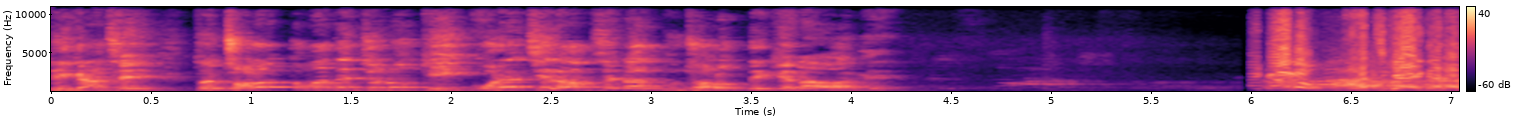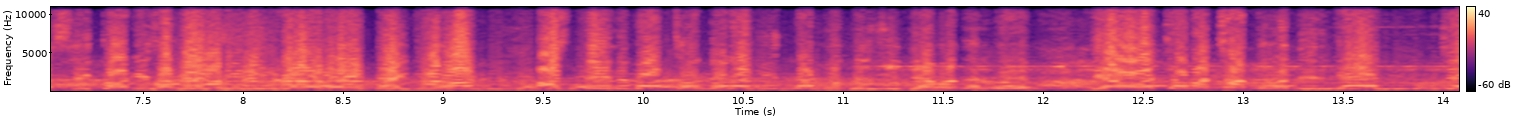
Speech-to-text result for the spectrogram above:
ঠিক আছে? তো চলো তোমাদের জন্য কি করেছিলাম সেটা দু ঝলক দেখে নাও আগে। আজকে এখানে শিক্ষক হিসাবে একটাই কারণ আজ তিন বছর ধরে মিথ্যা প্রতিশ্রুতি আমাদেরকে দেওয়া হচ্ছে। আমার ছাত্রদেরকে যে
